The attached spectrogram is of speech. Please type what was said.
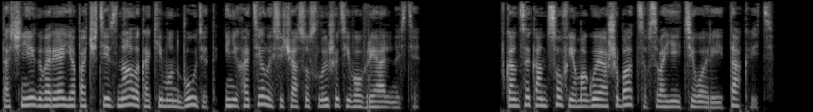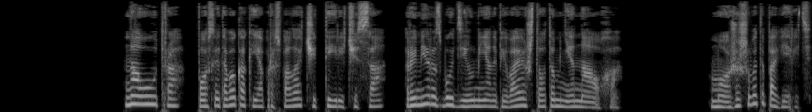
Точнее говоря, я почти знала, каким он будет, и не хотела сейчас услышать его в реальности. В конце концов, я могу и ошибаться в своей теории, так ведь? На утро, после того, как я проспала четыре часа, Реми разбудил меня, напевая что-то мне на ухо. Можешь в это поверить?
